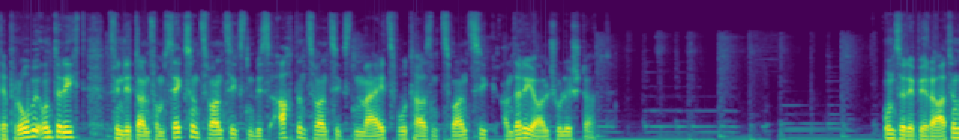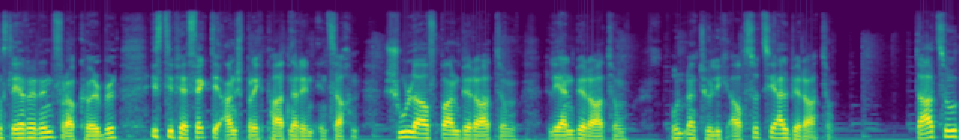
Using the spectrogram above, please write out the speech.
Der Probeunterricht findet dann vom 26. bis 28. Mai 2020 an der Realschule statt. Unsere Beratungslehrerin Frau Kölbel ist die perfekte Ansprechpartnerin in Sachen Schullaufbahnberatung, Lernberatung und natürlich auch Sozialberatung. Dazu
